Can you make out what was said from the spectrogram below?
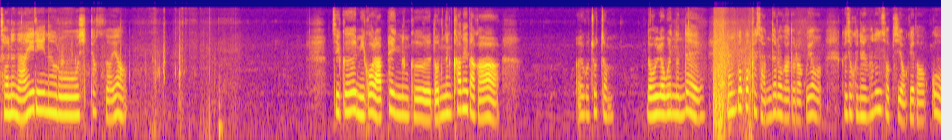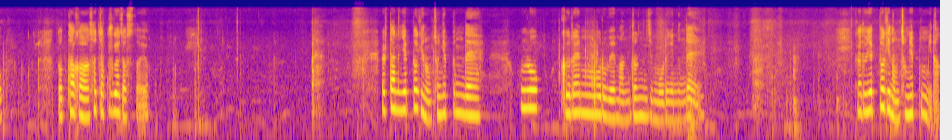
저는 아이린으로 시켰어요. 지금 이걸 앞에 있는 그 넣는 칸에다가 아이고 초점 넣으려고 했는데 너무 뻑뻑해서 안 들어가더라고요. 그래서 그냥 하는 수 없이 여기에 넣었고 넣다가 살짝 구겨졌어요. 일단은 예쁘긴 엄청 예쁜데 홀로그램으로 왜 만드는지 모르겠는데 그래도 예쁘긴 엄청 예쁩니다.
